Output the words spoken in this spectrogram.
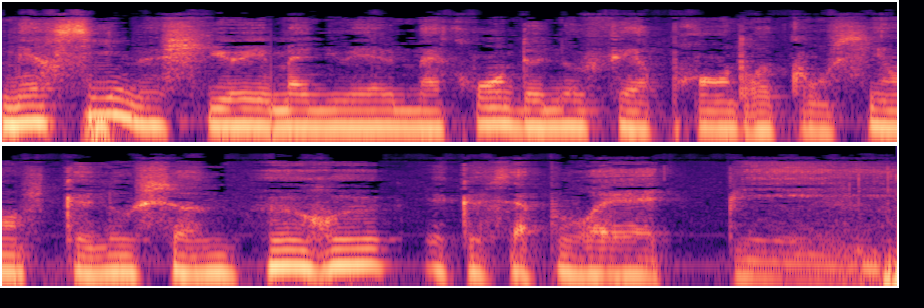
Merci, monsieur Emmanuel Macron, de nous faire prendre conscience que nous sommes heureux et que ça pourrait être pire.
